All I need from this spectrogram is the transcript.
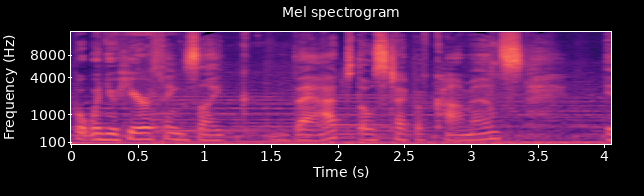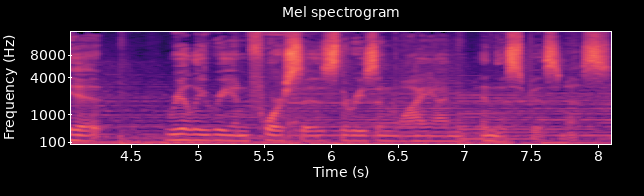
But when you hear things like that, those type of comments, it really reinforces the reason why I'm in this business.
